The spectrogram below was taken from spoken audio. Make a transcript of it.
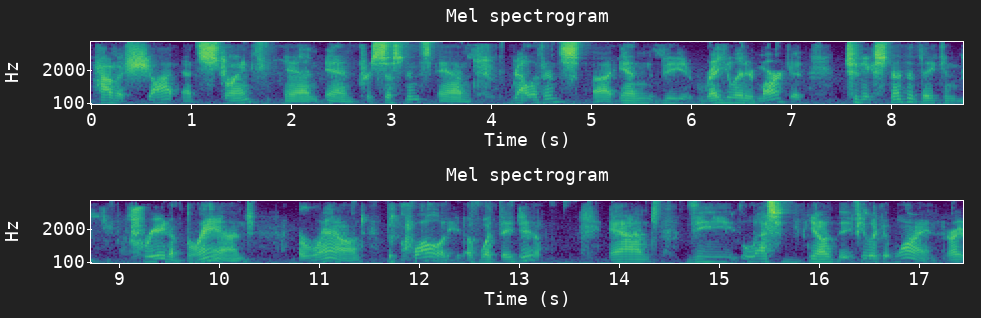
have a shot at strength and, and persistence and relevance uh, in the regulated market to the extent that they can create a brand around the quality of what they do. And the less, you know, if you look at wine, right,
